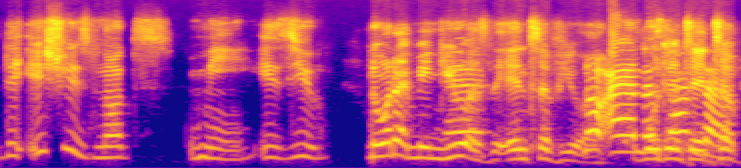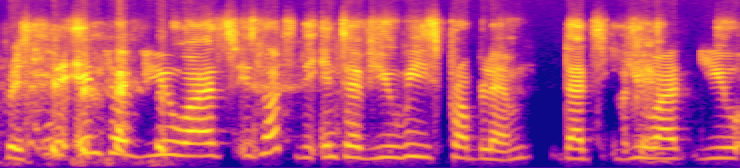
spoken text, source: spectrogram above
the issue is not me, is you. No, what I mean, you uh, as the interviewer. No, I understand that. Interpret- the interviewers. It's not the interviewee's problem that okay. you are you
